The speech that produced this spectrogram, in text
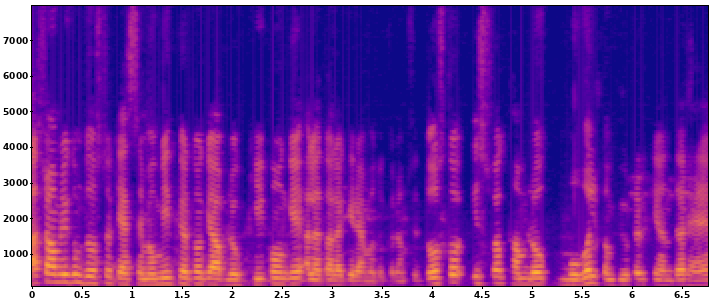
السلام علیکم دوستو، کیسے میں امید کرتا ہوں کہ آپ لوگ ٹھیک ہوں گے۔ اللہ تعالیٰ کی رحمت و کرم سے۔ دوستو، اس وقت ہم لوگ مغل کمپیوٹر کے اندر ہیں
